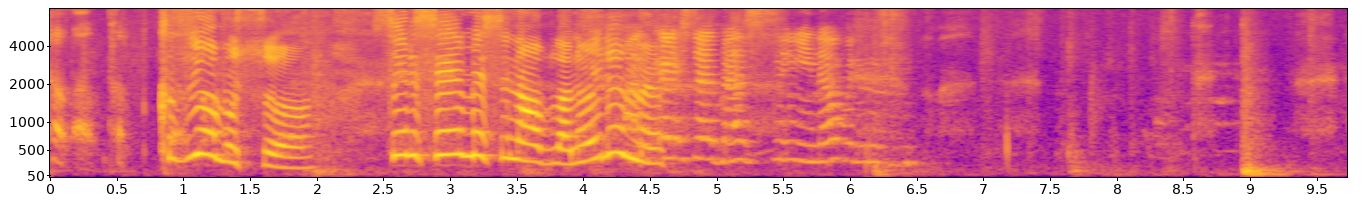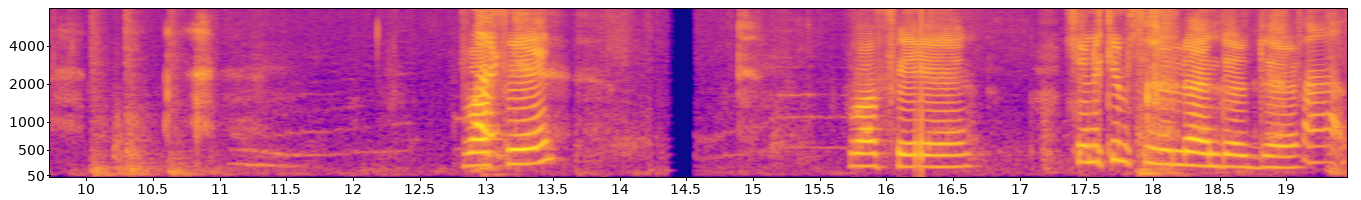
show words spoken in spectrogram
Tamam tamam. Kızıyor musun? Seni sevmesin ablan öyle mi? Arkadaşlar ben sizin yine abonem. Waffin. Waffin. Seni kim sinirlendirdi? Tamam.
